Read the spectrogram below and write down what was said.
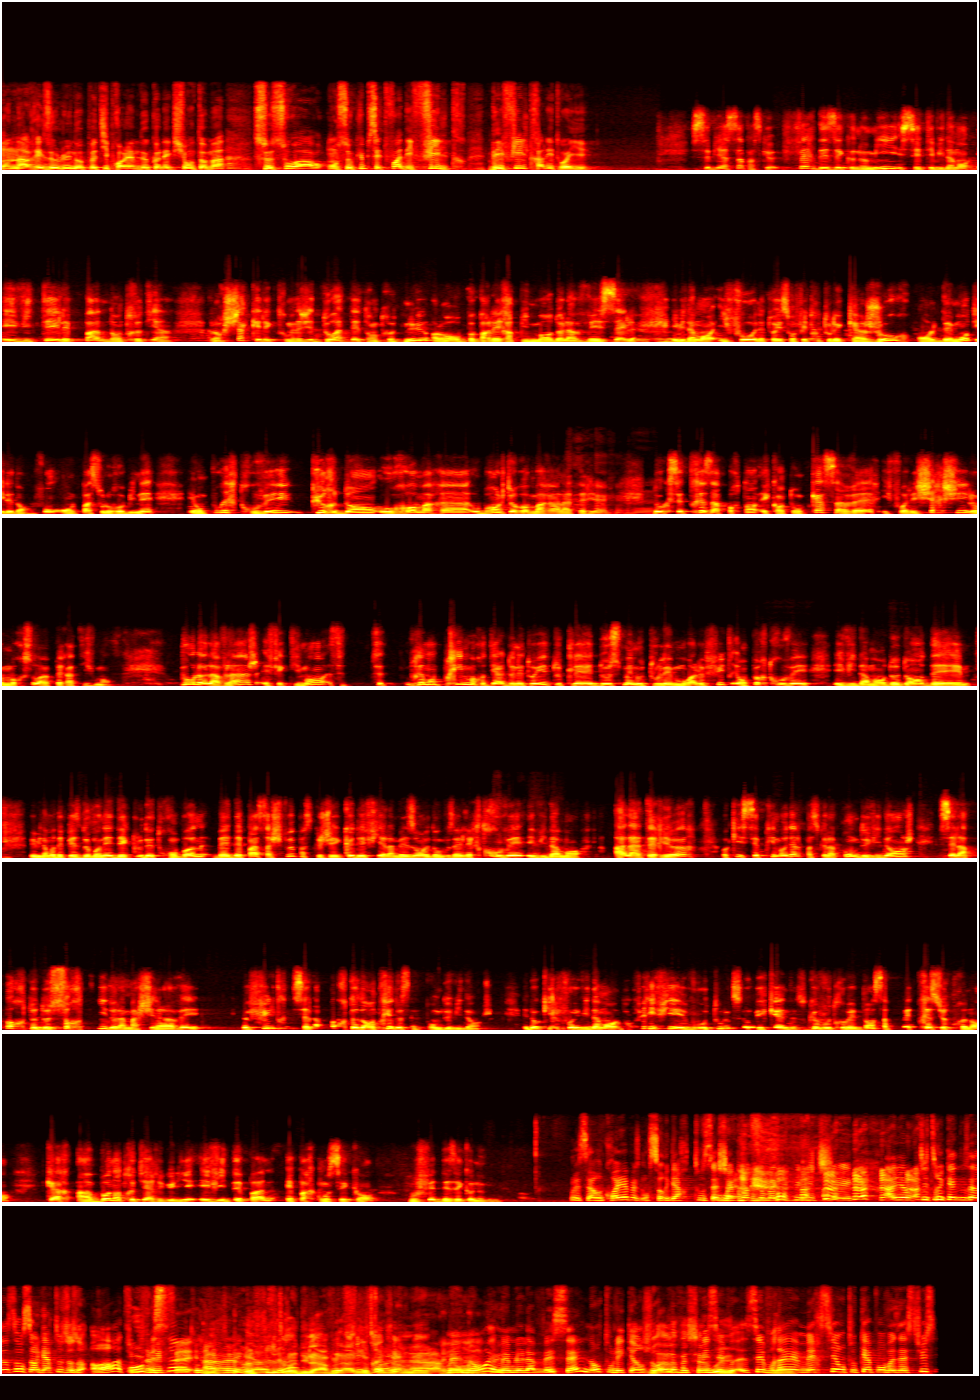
on a résolu nos petits problèmes de connexion, Thomas. Ce soir, on s'occupe cette fois des filtres, des filtres à nettoyer. C'est bien ça, parce que faire des économies, c'est évidemment éviter les pannes d'entretien. Alors, chaque électroménager doit être entretenu. Alors, on peut parler rapidement de la vaisselle. Évidemment, il faut nettoyer son filtre tous les 15 jours. On le démonte, il est dans le fond, on le passe sous le robinet et on pourrait retrouver cure-dent ou romarin ou branche de romarin à l'intérieur. Donc, c'est très important. Et quand on casse un verre, il faut aller chercher le morceau impérativement. Pour le lave-linge, effectivement, c'est c'est vraiment primordial de nettoyer toutes les deux semaines ou tous les mois le filtre et on peut retrouver évidemment dedans des, évidemment des pièces de monnaie, des clous, des trombones, ben, des pinces à cheveux parce que j'ai que des filles à la maison et donc vous allez les retrouver évidemment à l'intérieur. Ok, c'est primordial parce que la pompe de vidange, c'est la porte de sortie de la machine à laver. Le filtre, c'est la porte d'entrée de cette pompe de vidange. Et donc, il faut évidemment vérifier, vous, tout ce week-end, ce que vous trouvez dedans. Ça peut être très surprenant, car un bon entretien régulier évite des pannes et par conséquent, vous faites des économies. Oui, c'est incroyable parce qu'on se regarde tous. À chaque fois que Thomas Felice a un petit truc à nous annoncer, on se regarde tous en disant Oh, tu Ouf, fais ça fait. Le 15 filtre du lave-linge, Le je fais jamais. Mais non, et même le lave-vaisselle, non, tous les 15 jours. La- la vaisselle, c'est oui. vrai- C'est vrai. Merci en tout cas pour vos astuces.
